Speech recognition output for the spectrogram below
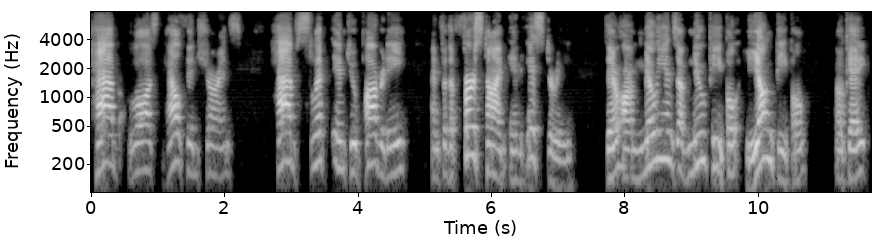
have lost health insurance, have slipped into poverty, and for the first time in history, there are millions of new people, young people, okay,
